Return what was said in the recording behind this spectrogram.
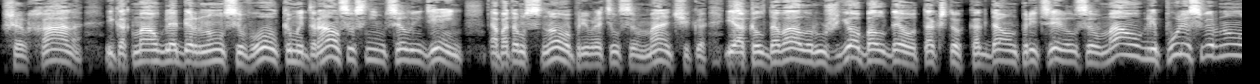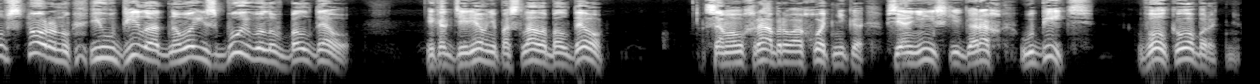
Шерхана, и как Маугли обернулся волком и дрался с ним целый день, а потом снова превратился в мальчика и околдовал ружье Балдео, так что, когда он прицелился в Маугли, пуля свернула в сторону и убила одного из буйволов Балдео. И как деревня послала Балдео, самого храброго охотника в Сионийских горах, убить волка-оборотня.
